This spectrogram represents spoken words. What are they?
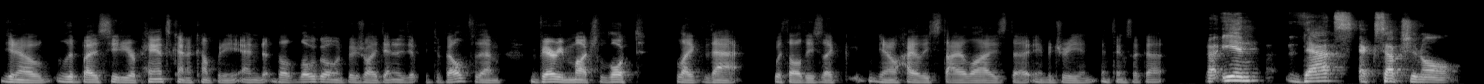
you know, live by the seat of your pants kind of company. And the logo and visual identity that we developed for them very much looked like that with all these like, you know, highly stylized uh, imagery and, and things like that. Now, Ian, that's exceptional.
